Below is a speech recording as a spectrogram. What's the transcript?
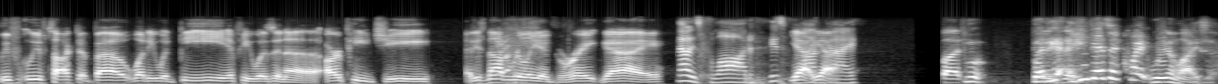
we've we've talked about what he would be if he was in a RPG, and he's not really a great guy. no, he's flawed. He's a Yeah, flawed yeah. guy. But But, but he, Is it- he doesn't quite realize it.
